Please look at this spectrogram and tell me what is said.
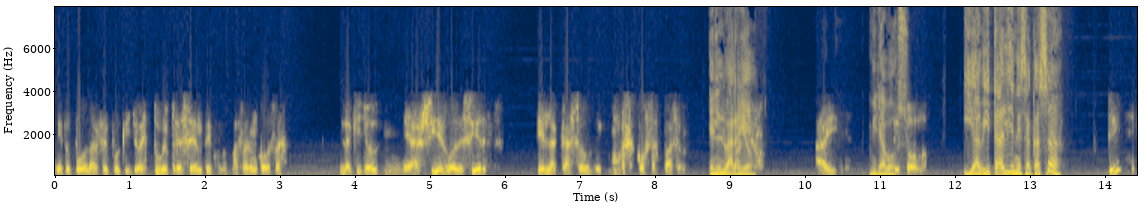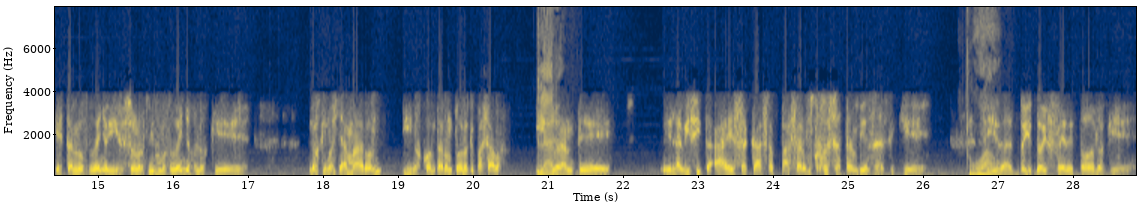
esto puedo dar fe porque yo estuve presente cuando pasaron cosas, la que yo me arriesgo a decir es la casa donde más cosas pasan. En el barrio. Ahí, Mira de vos. todo. ¿Y habita alguien esa casa? Sí, están los dueños y son los mismos dueños los que los que nos llamaron y nos contaron todo lo que pasaba. Claro. Y durante eh, la visita a esa casa pasaron cosas también, así que Wow. sí, doy, doy fe de todo lo que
